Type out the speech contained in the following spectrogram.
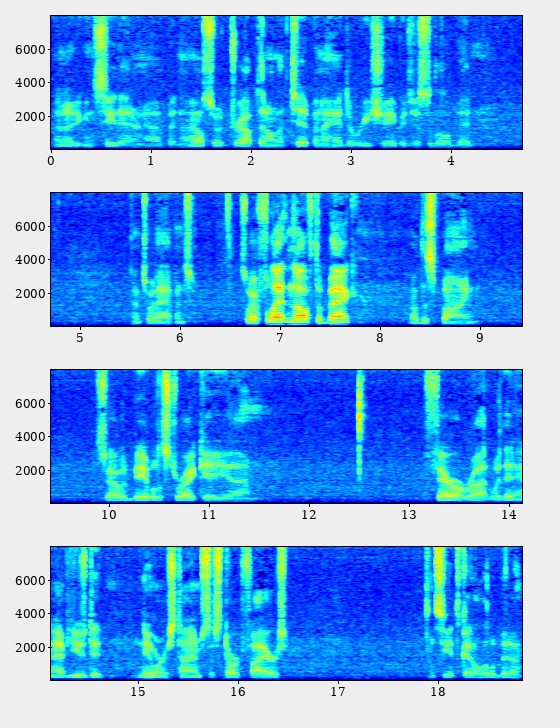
I don't know if you can see that or not, but I also dropped it on the tip and I had to reshape it just a little bit. That's what happens. So I flattened off the back of the spine so I would be able to strike a um, ferro rod with it and I've used it numerous times to start fires. You see it's got a little bit of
